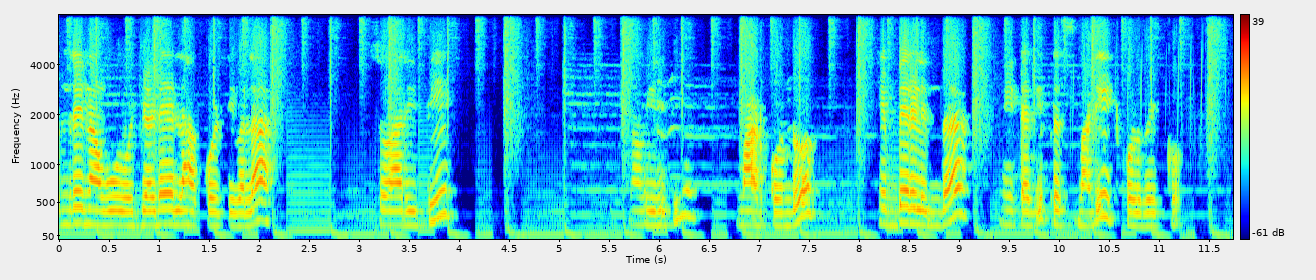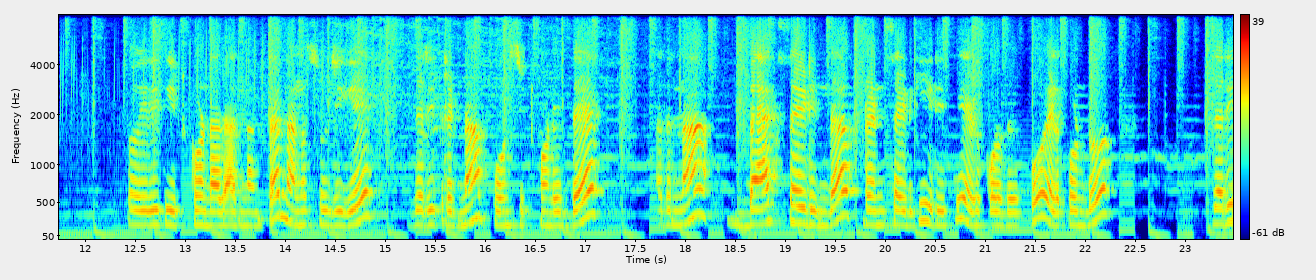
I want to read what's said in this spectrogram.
ಅಂದರೆ ನಾವು ಜಡೆ ಎಲ್ಲ ಹಾಕ್ಕೊಳ್ತೀವಲ್ಲ ಸೊ ಆ ರೀತಿ ನಾವು ಈ ರೀತಿ ಮಾಡಿಕೊಂಡು ಹೆಬ್ಬೆರಳಿಂದ ನೀಟಾಗಿ ಪ್ರೆಸ್ ಮಾಡಿ ಇಟ್ಕೊಳ್ಬೇಕು. ಸೊ ಈ ರೀತಿ ಇಟ್ಕೊಂಡಾದ ನಂತರ ನಾನು ಸೂಜಿಗೆ ಜರಿ ಥ್ರೆಡ್ನ ಇಟ್ಕೊಂಡಿದ್ದೆ. ಅದನ್ನ ಬ್ಯಾಕ್ ಸೈಡಿಂದ ಫ್ರಂಟ್ ಸೈಡ್ಗೆ ಈ ರೀತಿ ಎಳ್ಕೊಳ್ಬೇಕು. ಎಳ್ಕೊಂಡು ಜರಿ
